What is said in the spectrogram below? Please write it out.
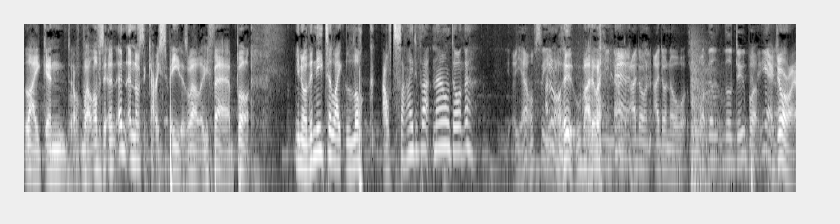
like and well, obviously, and, and, and obviously Gary Speed as well. To be fair, but you know they need to like look outside of that now, don't they? Yeah, obviously. I you don't know know. who, by the way. I mean, I, I don't, I don't know what, what they'll, they'll do, but yeah, Joe Roy.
